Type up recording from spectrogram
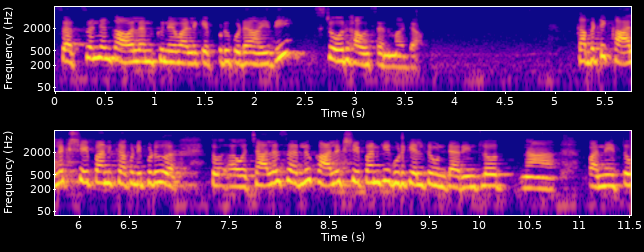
సత్సంగం కావాలనుకునే వాళ్ళకి ఎప్పుడు కూడా ఇది స్టోర్ హౌస్ అనమాట కాబట్టి కాలక్షేపానికి కాకుండా ఇప్పుడు తో- చాలాసార్లు కాలక్షేపానికి గుడికి వెళ్తూ ఉంటారు. ఇంట్లో పనితో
